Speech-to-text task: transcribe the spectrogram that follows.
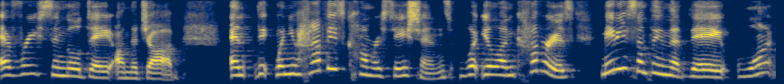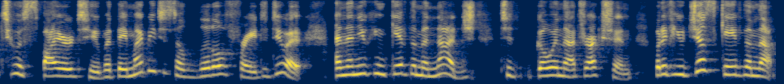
every single day on the job. And the, when you have these conversations, what you'll uncover is maybe something that they want to aspire to, but they might be just a little afraid to do it. And then you can give them a nudge to go in that direction. But if you just gave them that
